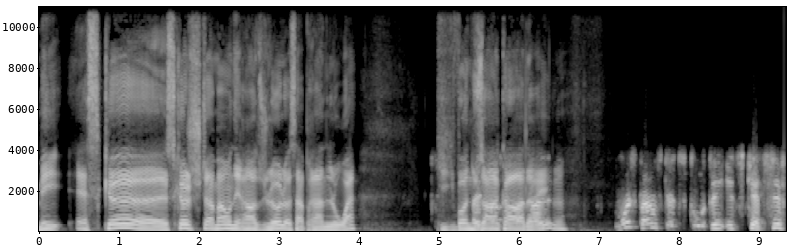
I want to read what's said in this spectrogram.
Mais est-ce que, est-ce que justement on est rendu là, là, ça prend une loi? Qui va nous ben, encadrer? Moi, je pense que du côté éducatif,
